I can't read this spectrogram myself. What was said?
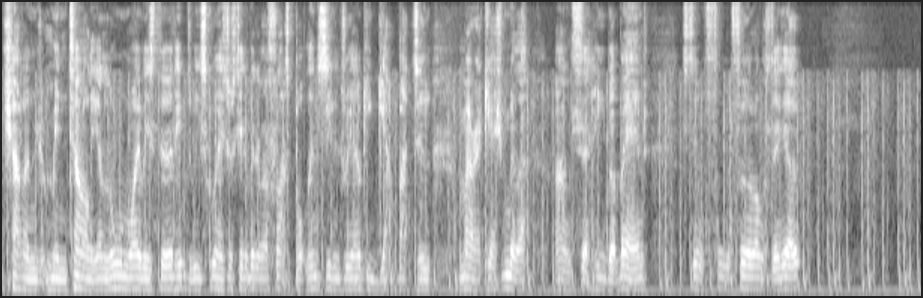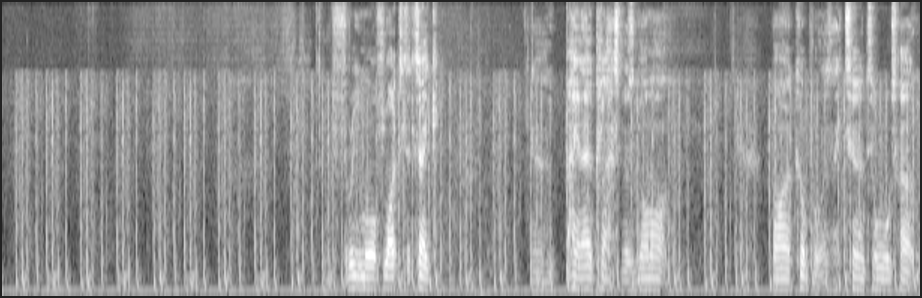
challenge Mentalia. Lawn Wave is third. Hip to be square just hit a bit of a flat spot. Then signatory Oki gap back to Marrakesh Miller and Sahiba Band. Still four furlongs to go. Three more flights to take. And Balo Clasp has gone on by a couple as they turn towards home.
